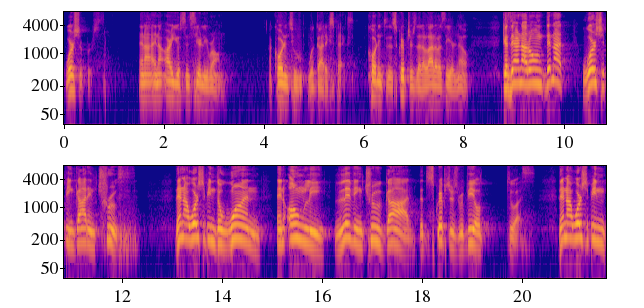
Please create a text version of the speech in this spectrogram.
worshipers, and I, and I argue sincerely wrong, according to what God expects according to the scriptures that a lot of us here know. Because they're not on, they're not worshiping God in truth. They're not worshiping the one and only living true God that the scriptures revealed to us. They're not worshiping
